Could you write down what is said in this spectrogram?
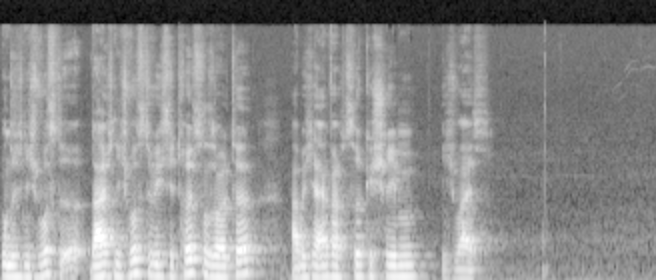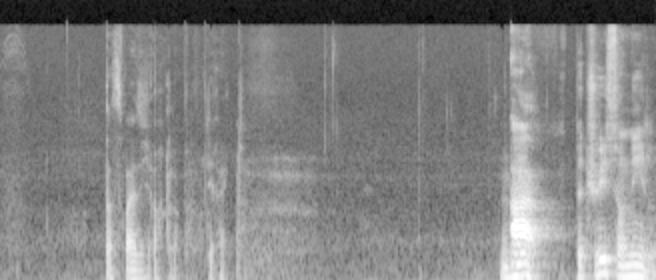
Und ich nicht wusste, da ich nicht wusste, wie ich sie trösten sollte, habe ich ihr einfach zurückgeschrieben, ich weiß. Das weiß ich auch, glaube direkt. A. Patrice O'Neill.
